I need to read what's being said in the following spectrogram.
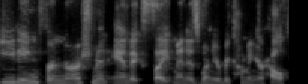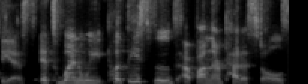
eating for nourishment and excitement is when you're becoming your healthiest. It's when we put these foods up on their pedestals,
